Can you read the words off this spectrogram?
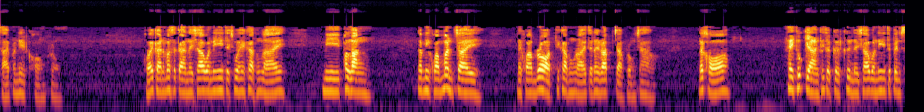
สายพระเนตรของพระองค์ ขอให้การนมัสการในเช้าวันนี้จะช่วยให้ข้าทั้งหลาย มีพลัง และมีความมั่นใจในความรอดที่ข้าทั้งหลายจะได้รับจากพระองค์เจ้า และขอให้ทุกอย่างที่จะเกิดขึ้นในเช้าวันนี้จะเป็นแส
